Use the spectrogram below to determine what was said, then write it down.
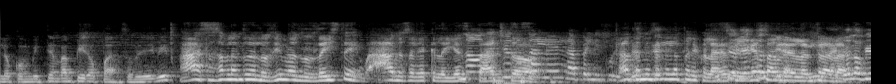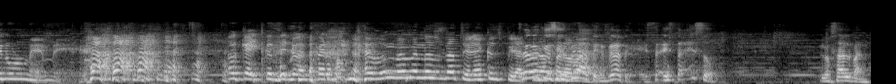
lo convirtió en vampiro para sobrevivir. Ah, estás hablando de los libros, ¿los leíste? Wow, no sabía que leías No, de tanto. hecho eso sale en la película. Ah, también sale en la película. Es que llegué tarde a la entrada. Yo lo vi en un meme. Ok, continúa, perdón. Meme no es una teoría conspirativa. Claro que sí, pero va. espérate, espérate. Está, está eso. Lo salvan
